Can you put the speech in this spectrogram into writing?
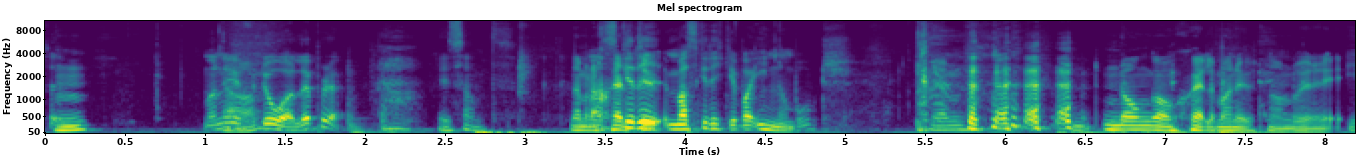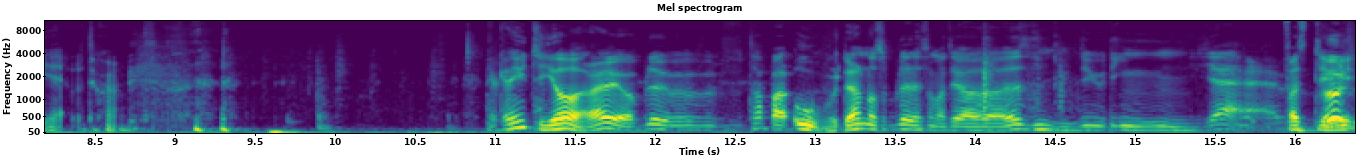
typ. Mm, Man är ju Ja. för dålig på det. det är sant. När man Man, skri- ut, man skriker bara inombords. Någon gång skäller man ut någon, då är det jävligt skönt. Jag kan ju inte göra det, jag blir, tappar orden och så blir det som att jag, du din jävel Fast du,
